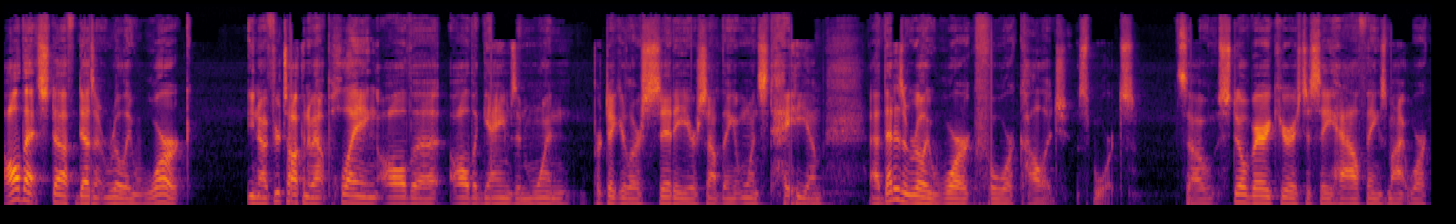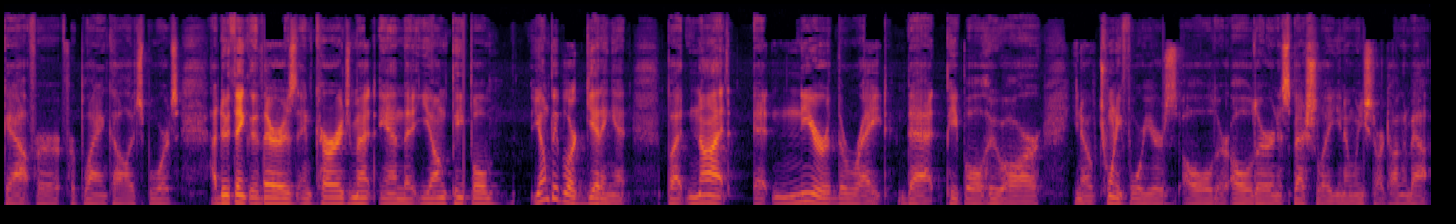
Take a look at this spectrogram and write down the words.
all that stuff doesn't really work. You know, if you're talking about playing all the all the games in one particular city or something at one stadium, uh, that doesn't really work for college sports. So, still very curious to see how things might work out for, for playing college sports. I do think that there is encouragement and that young people young people are getting it, but not at near the rate that people who are, you know, 24 years old or older, and especially, you know, when you start talking about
